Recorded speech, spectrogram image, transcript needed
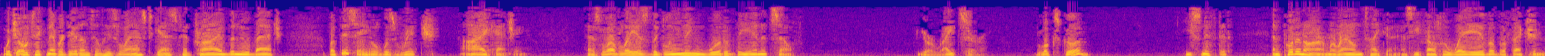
which Otik never did until his last guest had tried the new batch, but this ale was rich, eye-catching, as lovely as the gleaming wood of the inn itself. You're right, sir. Looks good. He sniffed it and put an arm around Tika as he felt a wave of affection.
